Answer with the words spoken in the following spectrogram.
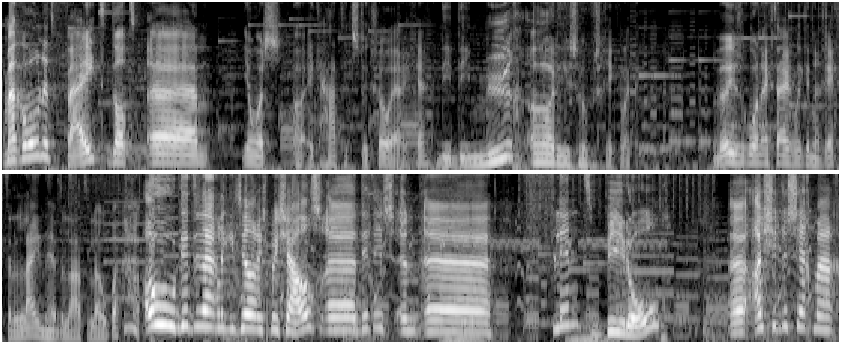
maar gewoon het feit dat... Um, jongens, oh, ik haat dit stuk zo erg, hè. Die, die muur, oh, die is zo verschrikkelijk. Wil je ze gewoon echt eigenlijk in een rechte lijn hebben laten lopen. Oh, dit is eigenlijk iets heel erg speciaals. Uh, dit is een uh, Flint. Uh, als je dus zeg maar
